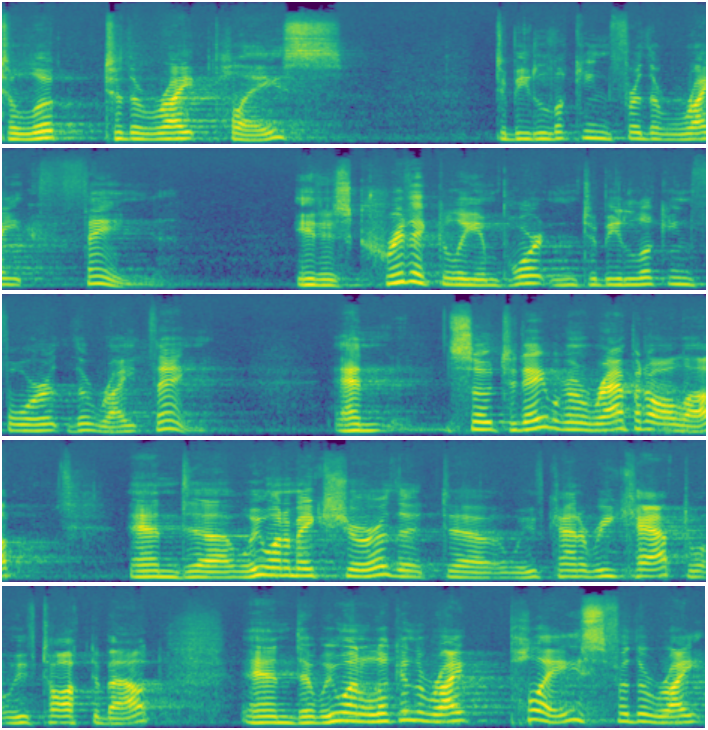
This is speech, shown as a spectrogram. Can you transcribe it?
to look to the right place to be looking for the right thing. It is critically important to be looking for the right thing. And so today we're going to wrap it all up. And uh, we want to make sure that uh, we've kind of recapped what we've talked about. And uh, we want to look in the right place for the right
